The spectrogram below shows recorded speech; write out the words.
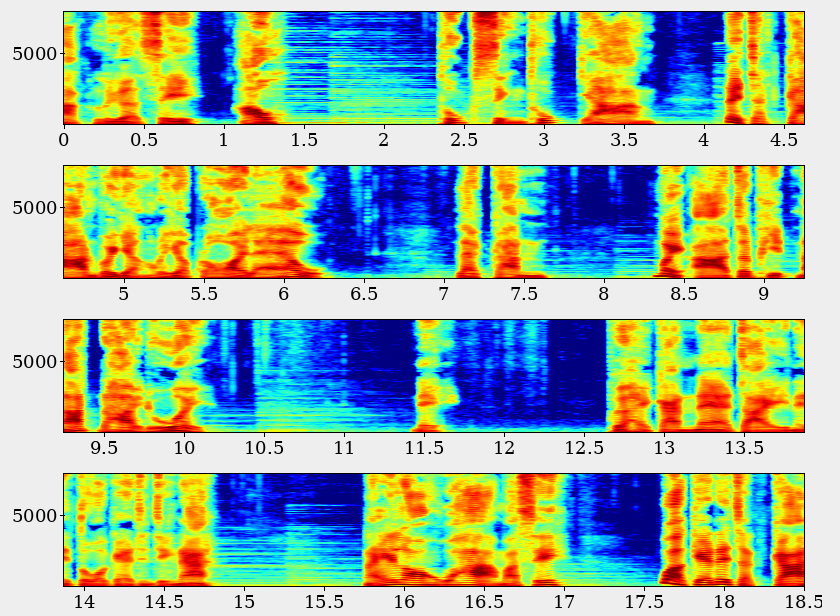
ากเลือดสิ เอา ทุกสิ่งทุกอย่างได้จัดการไว้อย่างเรียบร้อยแล้ว และกันไม่อาจจะผิดนัดได้ด้วยเนี่เพื่อให้กันแน่ใจในตัวแกจริงๆนะ ไหนลองว่ามาสิ ว่าแกได้จัดการ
